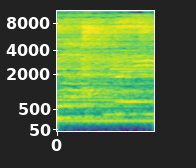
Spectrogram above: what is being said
what makes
